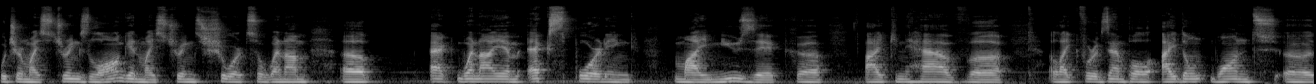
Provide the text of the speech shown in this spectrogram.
which are my strings long and my strings short. So when I'm uh, when I am exporting my music, uh, I can have uh, like for example i don't want uh,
